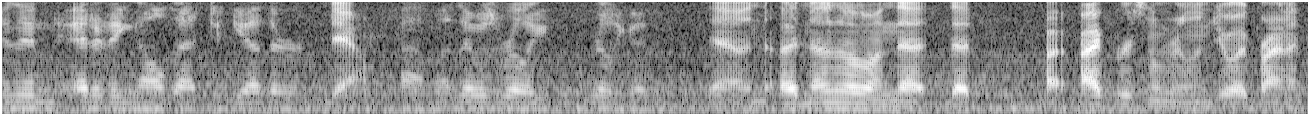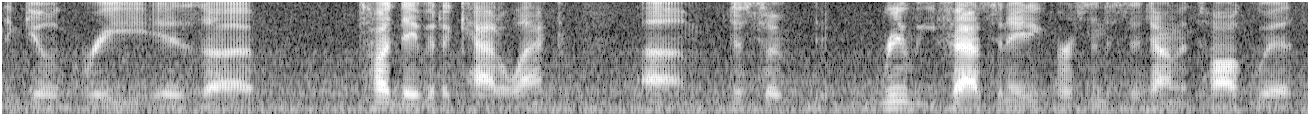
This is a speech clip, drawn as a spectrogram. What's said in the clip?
and then editing all that together. Yeah. Um, that was really really good. Yeah, and another one that, that I personally really enjoyed, Brian, I think you'll agree, is uh, Todd David of Cattleack. Um, just a really fascinating person to sit down and talk with,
